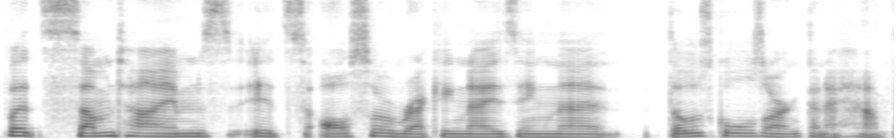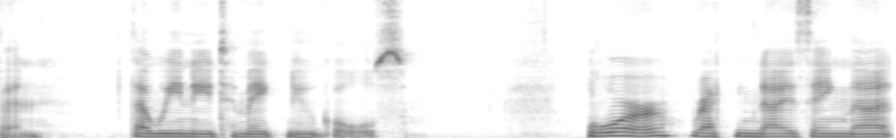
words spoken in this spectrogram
But sometimes it's also recognizing that those goals aren't going to happen, that we need to make new goals. Or recognizing that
